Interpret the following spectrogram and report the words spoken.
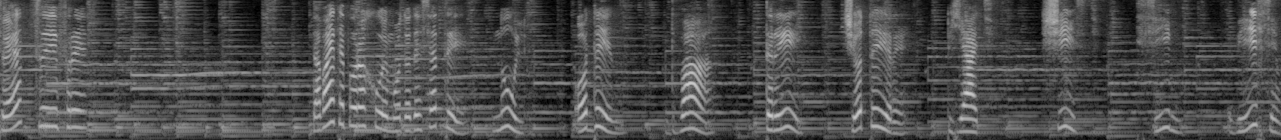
Це цифри. Давайте порахуємо до десяти. Нуль, один, два, три, чотири, п'ять, шість, сім, вісім,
